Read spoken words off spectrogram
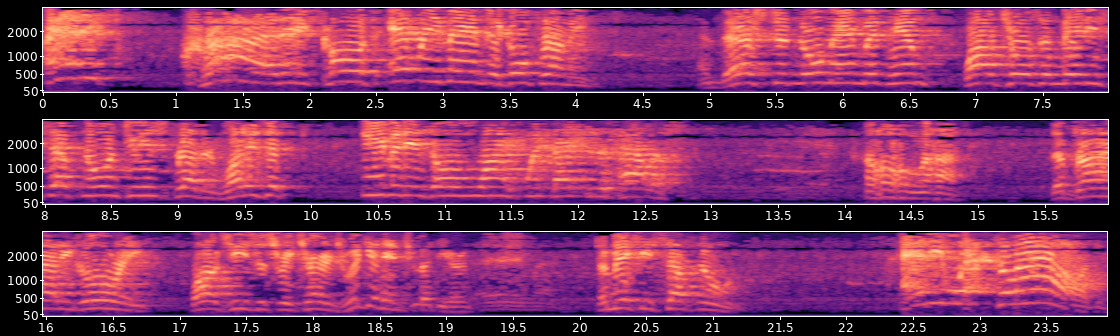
And he cried and he caused every man to go from him. And there stood no man with him while Joseph made himself known to his brethren. What is it? Even his own wife went back to the palace. Oh my. The bride in glory while Jesus returns. We'll get into it here. Amen. To make himself known. And he wept aloud.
